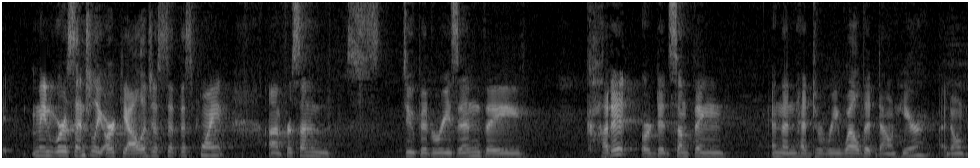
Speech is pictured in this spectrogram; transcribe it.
I mean, we're essentially archaeologists at this point. Um, for some stupid reason, they cut it or did something and then had to re-weld it down here. I don't,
